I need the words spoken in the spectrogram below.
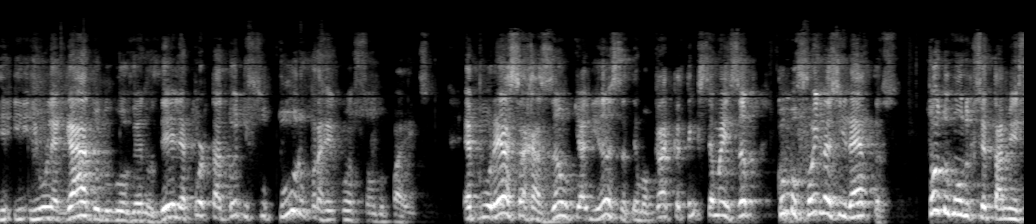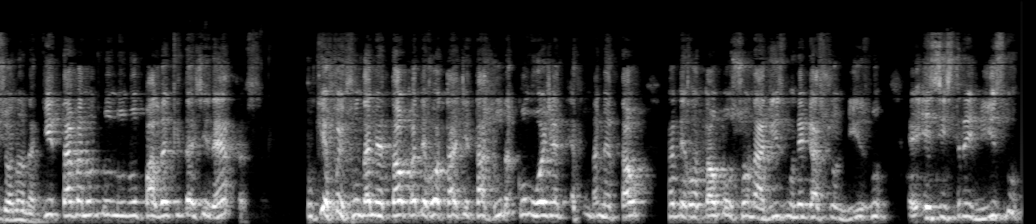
E, e, e o legado do governo dele é portador de futuro para a reconstrução do país. É por essa razão que a aliança democrática tem que ser mais ampla, como foi nas diretas. Todo mundo que você está mencionando aqui estava no, no, no palanque das diretas porque foi fundamental para derrotar a ditadura, como hoje é fundamental para derrotar o bolsonarismo, o negacionismo, esse extremismo,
